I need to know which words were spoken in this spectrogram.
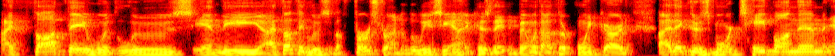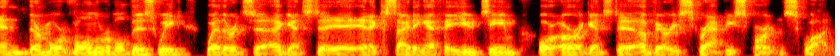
I thought they would lose in the. I thought they'd lose in the first round to Louisiana because they've been without their point guard. I think there's more tape on them, and they're more vulnerable this week, whether it's uh, against a, an exciting FAU team or, or against a, a, very scrappy Spartan squad.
